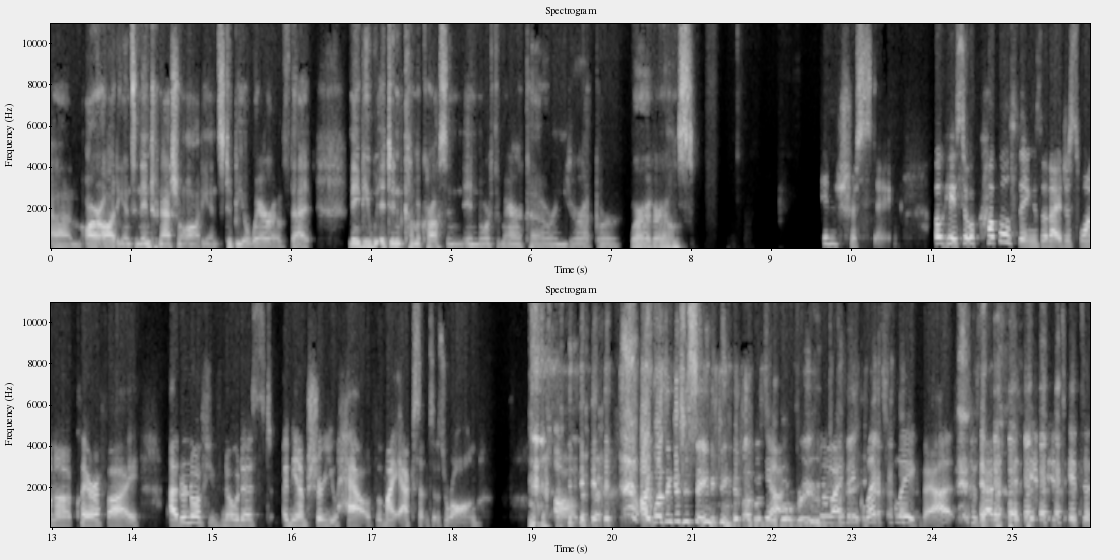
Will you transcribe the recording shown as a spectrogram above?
um, our audience, an international audience, to be aware of that maybe it didn't come across in, in North America or in Europe or wherever else? Interesting. Okay, so a couple things that I just want to clarify. I don't know if you've noticed, I mean, I'm sure you have, but my accent is wrong. Um, I wasn't going to say anything if I was Yeah. a little rude. No, I think yeah. let's flag that because that's it, it, it's it's a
